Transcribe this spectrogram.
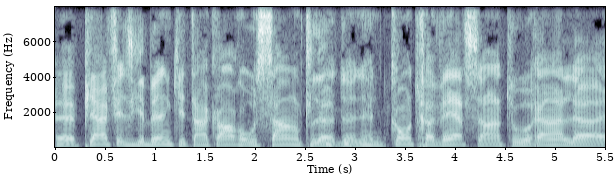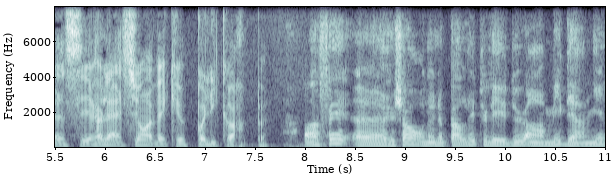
Euh, Pierre Fitzgibbon qui est encore au centre d'une controverse entourant là, ses relations avec Polycorp. En fait, euh, Richard, on en a parlé tous les deux en mai dernier.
